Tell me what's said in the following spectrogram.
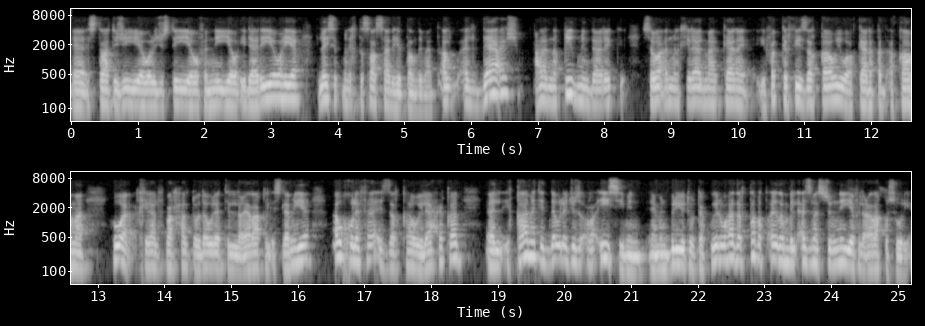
آه، استراتيجية ولوجستية وفنية وإدارية وهي ليست من اختصاص هذه التنظيمات. الداعش على النقيض من ذلك سواء من خلال ما كان يفكر فيه زرقاوي وكان قد أقام هو خلال مرحلته دولة العراق الإسلامية أو خلفاء الزرقاوي لاحقا إقامة الدولة جزء رئيسي من من بنيته وتكويره وهذا ارتبط أيضا بالأزمة السنية في العراق وسوريا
